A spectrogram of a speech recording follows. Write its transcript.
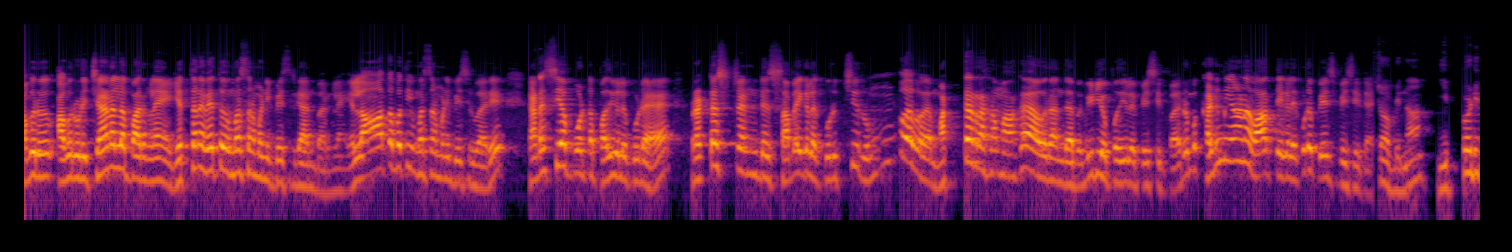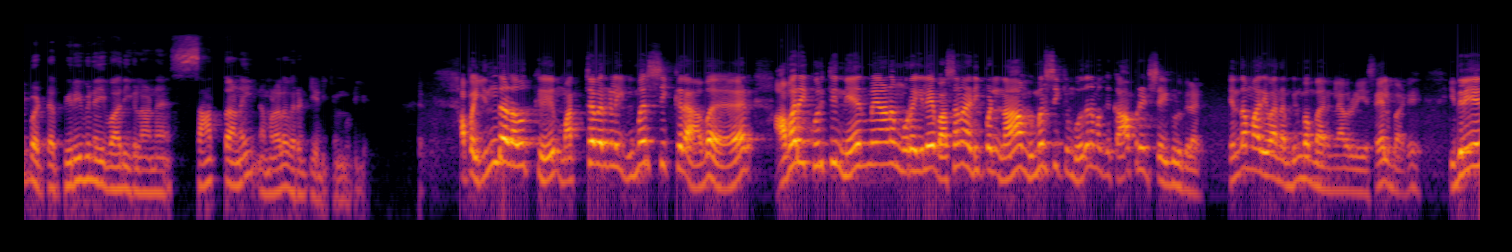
அவர் அவருடைய சேனல்ல பாருங்களேன் எத்தனை பேர்த்த விமர்சனம் பண்ணி பேசியிருக்காருன்னு பாருங்களேன். எல்லாத்த பத்தி விமர்சனம் பண்ணி பேசிருவாரு. கடைசியா போட்ட பதிவுல கூட பிரட்டஸ்டன்ட் சபைகளை குறித்து ரொம்ப மட்ட ரகமாக அவர் அந்த வீடியோ பதிவுல பேசியிருப்பாரு. ரொம்ப கடுமையான வார்த்தைகளை கூட பேசி பேசியிருக்காரு. அப்படின்னா இப்படிப்பட்ட பிரிவினைவாதிகளான சாத்தானை நம்மளால விரட்டி அடிக்க முடியும். அப்ப இந்த அளவுக்கு மற்றவர்களை விமர்சிக்கிற அவர் அவரை குறித்து நேர்மையான முறையிலே வசன அடிப்படையில் நாம் விமர்சிக்கும் போது நமக்கு காப்பரேட் செய்து கொடுக்குறாரு. எந்த மாதிரியான பிம்பம் பாருங்களேன் அவருடைய செயல்பாடு. இதுலேயே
